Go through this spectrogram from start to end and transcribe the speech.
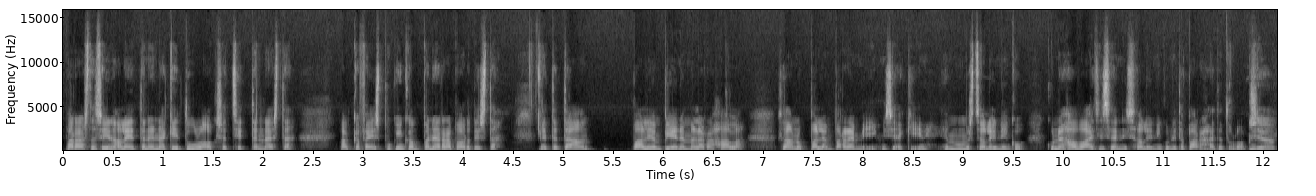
parasta siinä oli, että ne näki tulokset sitten näistä vaikka Facebookin kampanjan raportista, että tämä on paljon pienemmällä rahalla saanut paljon paremmin ihmisiä kiinni. Ja mun mielestä se oli, niin kuin, kun ne havaitsi sen, niin se oli niin kuin niitä parhaita tuloksia. Joo,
